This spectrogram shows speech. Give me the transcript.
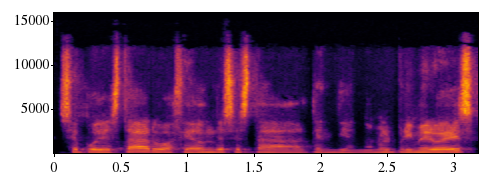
se puede estar o hacia dónde se está tendiendo. ¿no? El primero es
